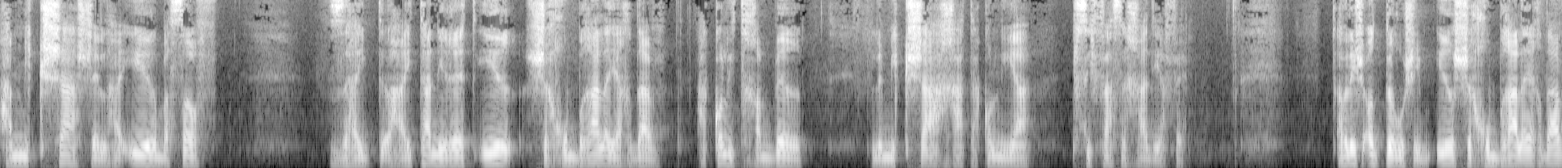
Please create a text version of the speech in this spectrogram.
המקשה של העיר בסוף זה היית, הייתה נראית עיר שחוברה לה יחדיו, הכל התחבר למקשה אחת, הכל נהיה פסיפס אחד יפה. אבל יש עוד פירושים, עיר שחוברה לה יחדיו,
